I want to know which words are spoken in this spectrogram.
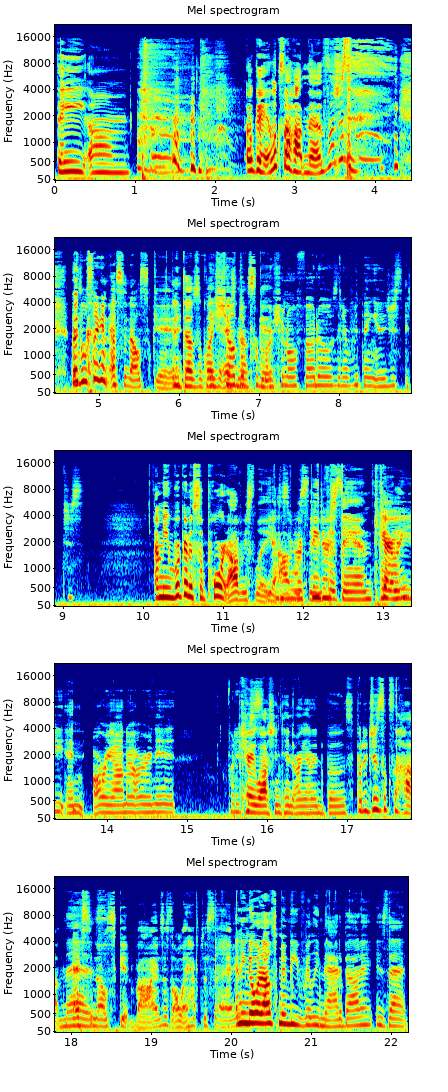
They um. okay, it looks a hot mess. Let's just. It looks like an SNL skit. It does look they like an showed SNL the skit. promotional photos and everything, and it just, it just. I mean, we're gonna support obviously. Yeah, 'cause we're obviously, theater stands. Kerry, Kerry and Ariana are in it. But it Kerry just, Washington, Ariana DeBose, but it just looks a hot mess. SNL skit vibes. That's all I have to say. And you know what else made me really mad about it is that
